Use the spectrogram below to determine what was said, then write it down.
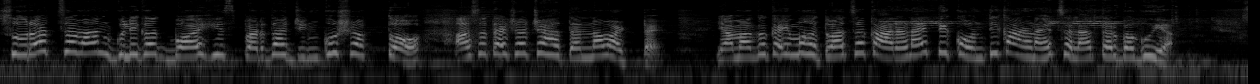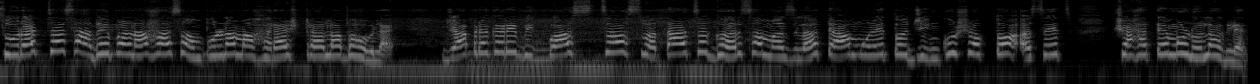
सूरज चव्हाण गुलिगत बॉय ही स्पर्धा जिंकू शकतो असं त्याच्या चाहत्यांना वाटतंय. यामागं काही महत्त्वाचं कारण आहे ती कोणती कारण आहे चला तर बघूया. सूरजचा साधेपणा हा संपूर्ण महाराष्ट्राला भावलाय. ज्या प्रकारे बिग बॉसचं स्वतःचं घर समजलं त्यामुळे तो जिंकू शकतो असेच चाहते म्हणू लागलेत.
